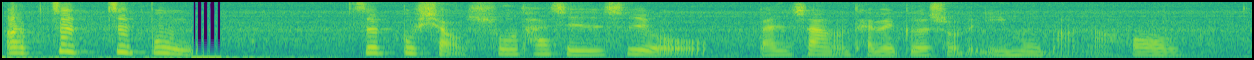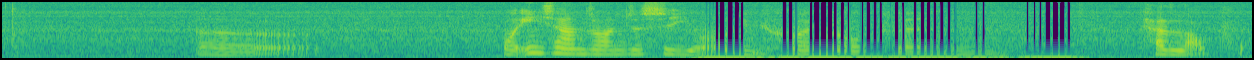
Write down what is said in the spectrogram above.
呃，这这部这部小说它其实是有搬上台北歌手的荧幕嘛，然后呃，我印象中就是有吕赫若跟他的老婆。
